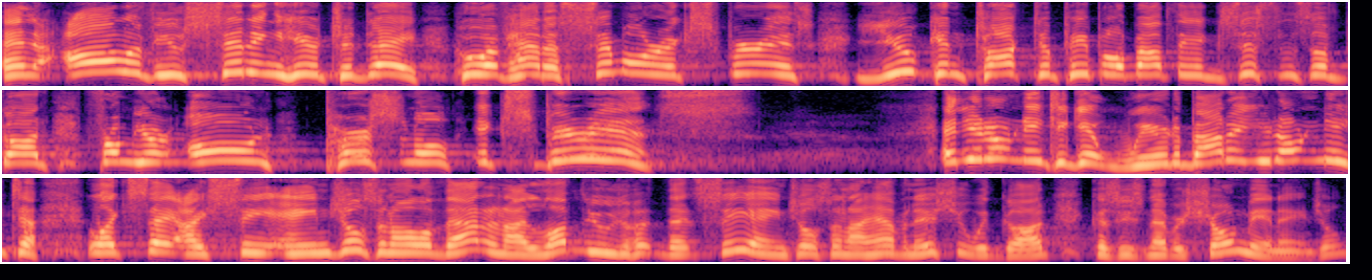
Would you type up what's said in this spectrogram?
And all of you sitting here today who have had a similar experience, you can talk to people about the existence of God from your own personal experience. And you don't need to get weird about it. You don't need to, like, say, I see angels and all of that. And I love you that see angels, and I have an issue with God because He's never shown me an angel.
